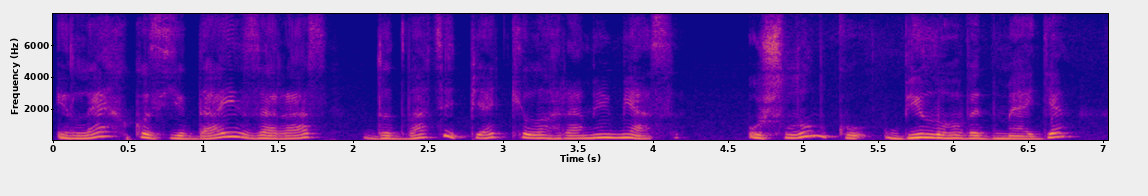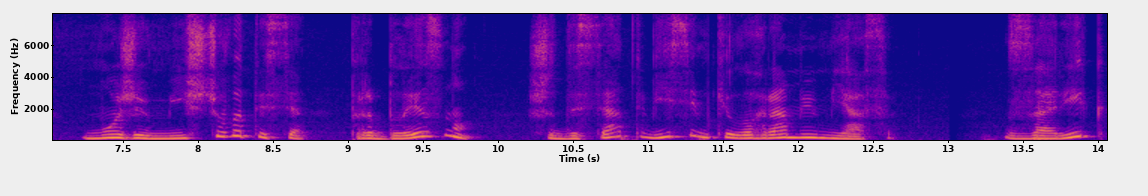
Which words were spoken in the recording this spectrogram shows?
і легко з'їдає зараз до 25 кг м'яса. У шлунку білого ведмедя може вміщуватися приблизно 68 кг м'яса. За рік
